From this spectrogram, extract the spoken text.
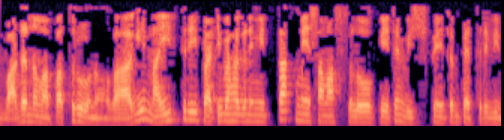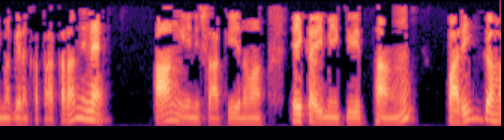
වඩනවා පතුරවනවා වාගේ මෛත්‍රී පටිභාග නිමිත්තක් මේ සමස්ත ලෝකයට විශ්වයට පැතිරවීම ගැන කතා කරන්නේ නැහැ. ආන් ඒ නිසා කියනවා ඒකයි මේ කිව්වෙත් තං පරිග්‍රහ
